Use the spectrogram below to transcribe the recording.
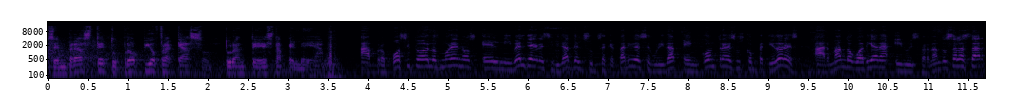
Sembraste tu propio fracaso durante esta pelea. A propósito de los morenos, el nivel de agresividad del subsecretario de Seguridad en contra de sus competidores, Armando Guadiana y Luis Fernando Salazar,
